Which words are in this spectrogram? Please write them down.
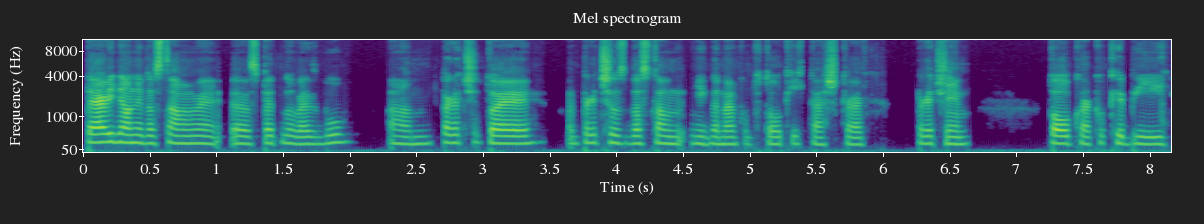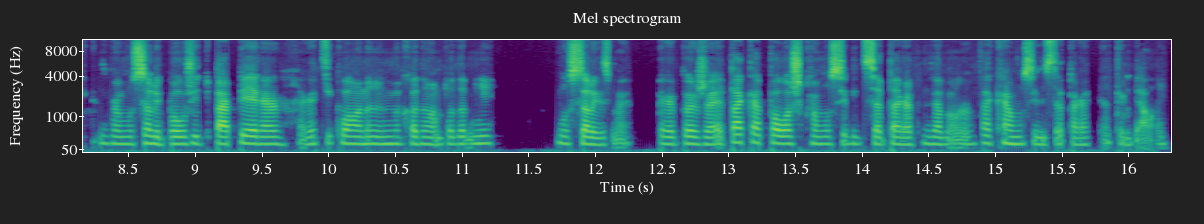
Pravidelne dostávame uh, spätnú väzbu, um, prečo to je, prečo dostal niekto nákup v toľkých taškách, prečo toľko, ako keby sme museli použiť papier, recyklovaný mimochodom a podobne. Museli sme, pretože taká položka musí byť separátne taká musí byť separátne a tak ďalej.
